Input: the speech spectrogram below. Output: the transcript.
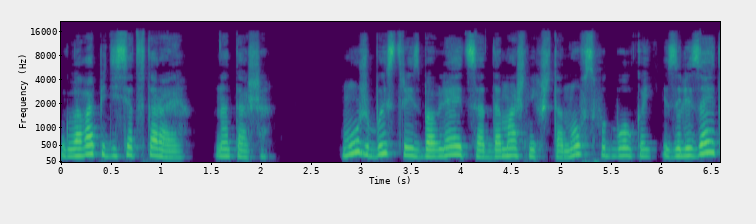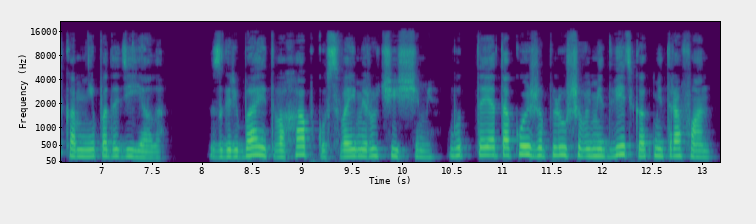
Глава 52. Наташа. Муж быстро избавляется от домашних штанов с футболкой и залезает ко мне под одеяло. Сгребает в охапку своими ручищами, будто я такой же плюшевый медведь, как Митрофан.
